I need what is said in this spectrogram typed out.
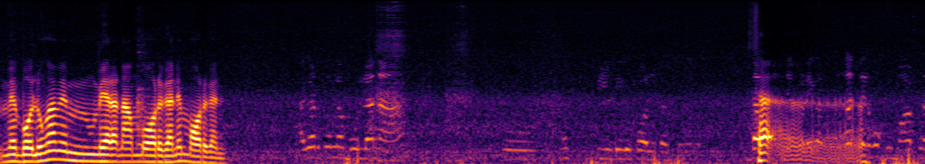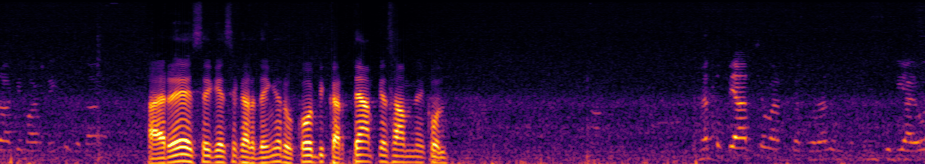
मैं बोलूँगा मैं मेरा नाम मॉर्गन है मॉर्गन। अगर तूने बोला ना तो को कॉल कर अरे ऐसे कैसे कर देंगे? रुको अभी करते हैं आपके सामने कॉल। प्यार से बात कर रहा हूँ तुम खुद ही आए हो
